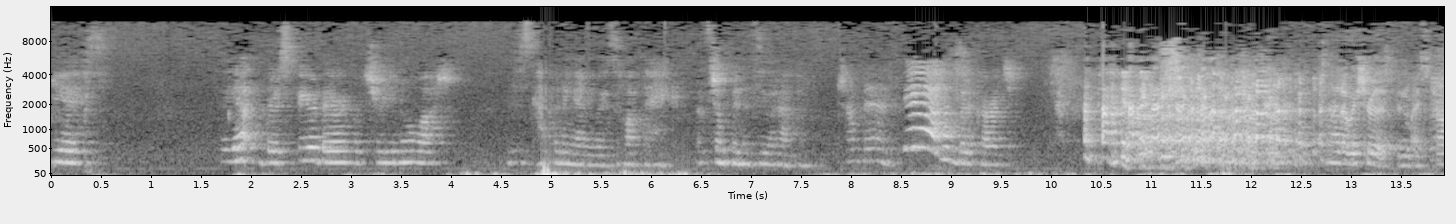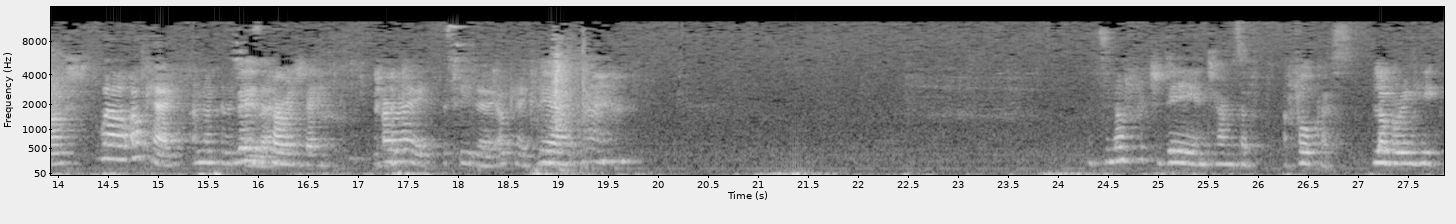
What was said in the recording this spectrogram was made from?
Yes. So yeah, there's fear there, but sure, you know what? This is happening anyway, so what the heck? Let's jump in and see what happens. Jump in. Yeah, have a bit of courage. Not always sure that's been my strong. Well, okay. I'm not going to say that. courage day. All right, the C day. Okay. Yeah. It's enough for today in terms of a focus. Blubbering heap.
